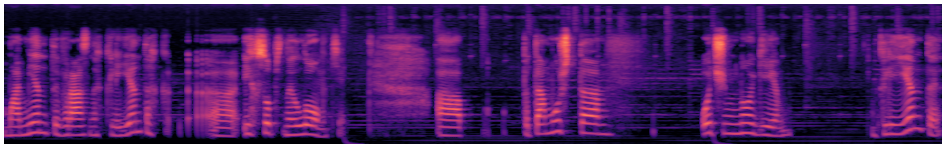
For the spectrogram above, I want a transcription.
моменты в разных клиентах, э, их собственной ломки. А, потому что очень многие клиенты,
